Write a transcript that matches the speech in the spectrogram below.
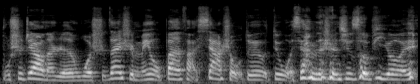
不是这样的人，我实在是没有办法下手对对我下面的人去做 PUA。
